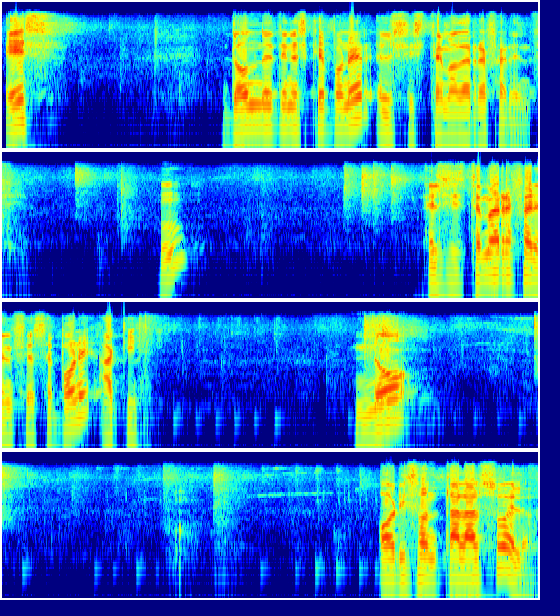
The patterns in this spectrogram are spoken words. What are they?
es dónde tienes que poner el sistema de referencia. ¿Mm? El sistema de referencia se pone aquí. No horizontal al suelo,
